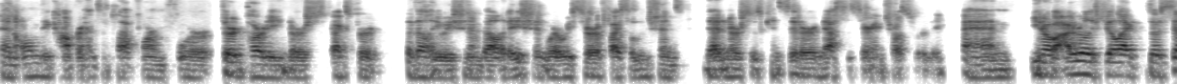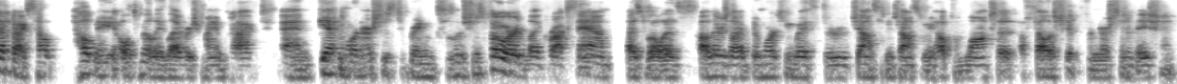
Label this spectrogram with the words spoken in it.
and only comprehensive platform for third-party nurse expert evaluation and validation where we certify solutions that nurses consider necessary and trustworthy. And you know, I really feel like those setbacks help help me ultimately leverage my impact and get more nurses to bring solutions forward, like Roxanne, as well as others I've been working with through Johnson and Johnson. We helped them launch a, a fellowship for nurse innovation.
